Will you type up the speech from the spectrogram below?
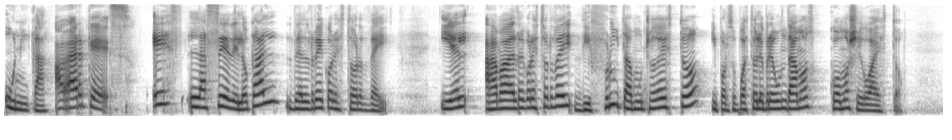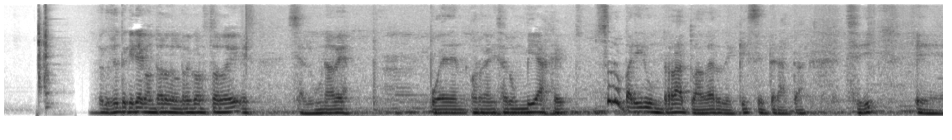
única. A ver qué es. Es la sede local del Record Store Day. Y él ama el Record Store Day, disfruta mucho de esto y por supuesto le preguntamos cómo llegó a esto. Lo que yo te quería contar del Record Store Day es si alguna vez pueden organizar un viaje solo para ir un rato a ver de qué se trata. ¿sí? Eh,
